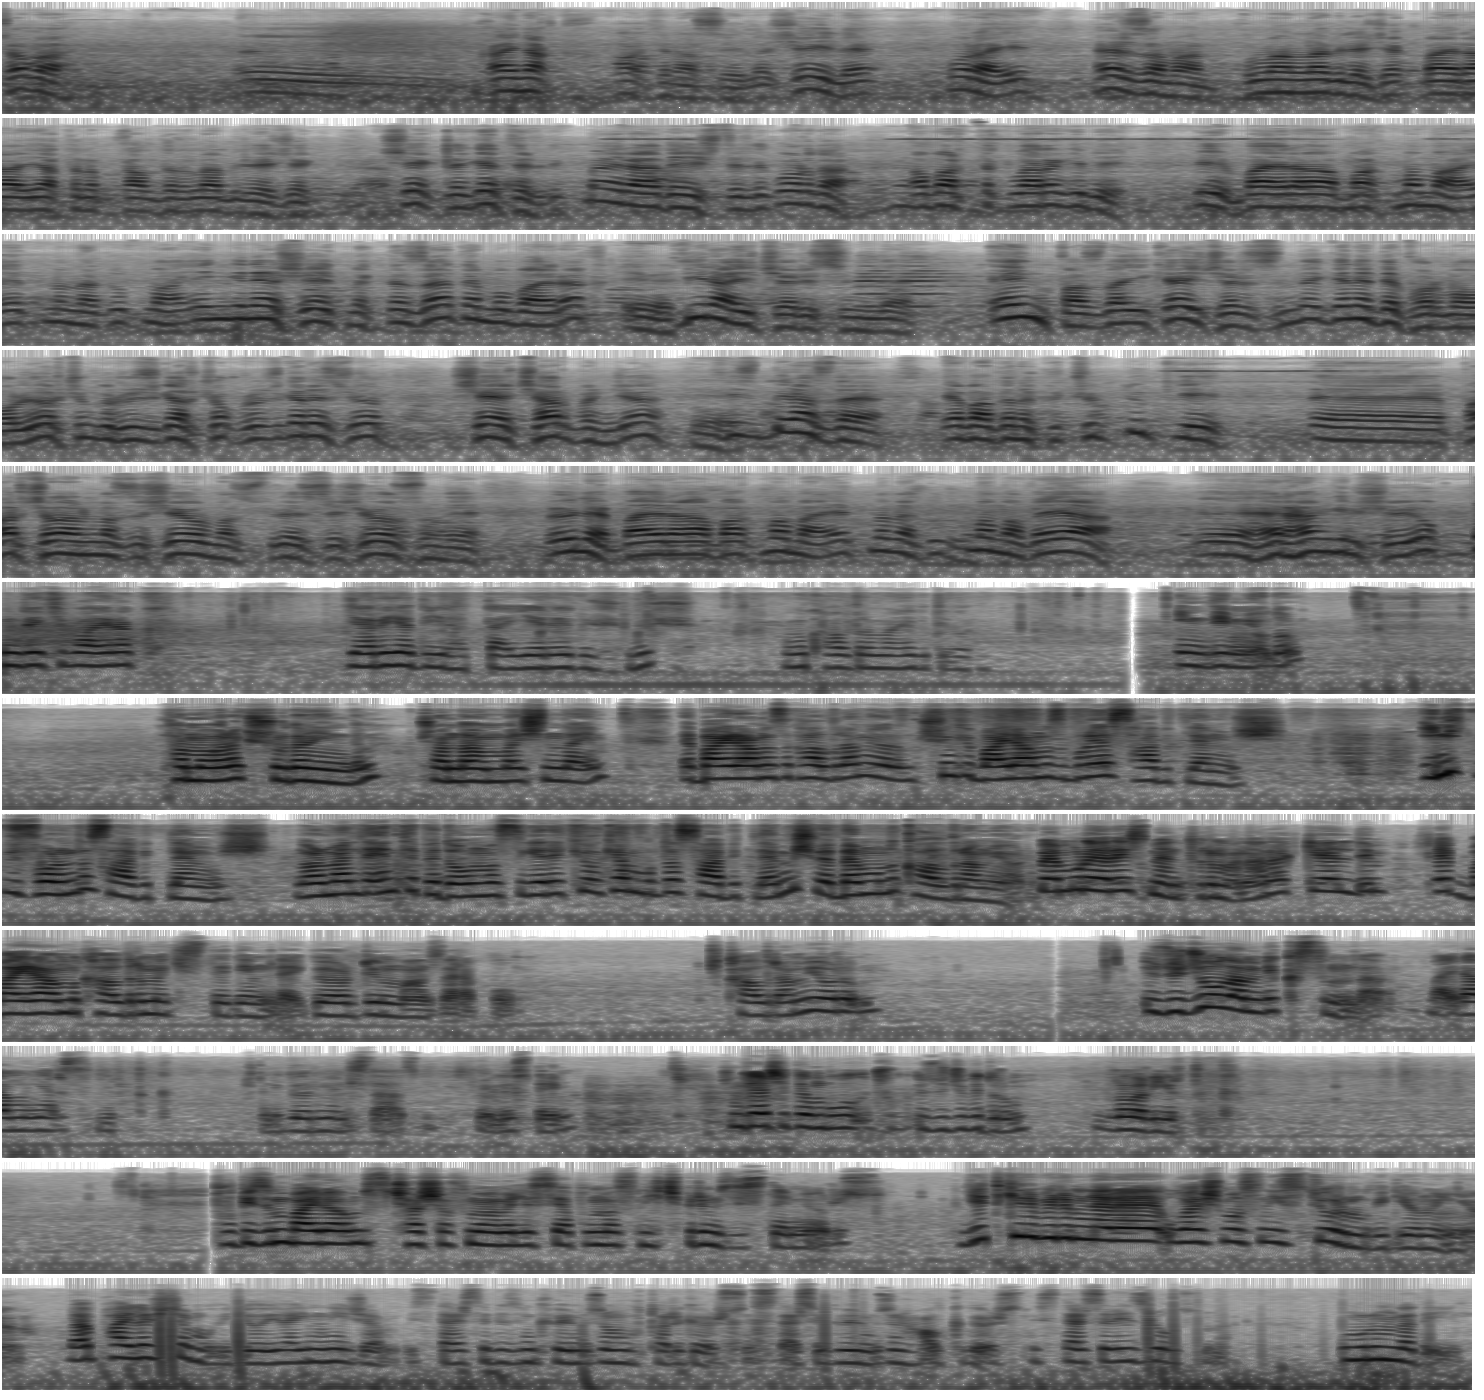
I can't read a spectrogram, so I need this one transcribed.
sabah e, kaynak makinasıyla şeyle orayı her zaman kullanılabilecek, bayrağı yatılıp kaldırılabilecek şekle getirdik. Bayrağı değiştirdik. Orada abarttıkları gibi bir bayrağa bakmama, etmeme, tutma, engine şey etmekten zaten bu bayrak Evet. bir ay içerisinde en fazla iki ay içerisinde gene deforme oluyor. Çünkü rüzgar çok rüzgar esiyor. Şeye çarpınca biz biraz da ebadını küçülttük ki e, parçalanması şey olması süresi şey olsun diye. Öyle bayrağa bakmama, etmeme, tutmama veya e, herhangi bir şey yok. Önümdeki bayrak yarıya değil hatta yere düşmüş. Onu kaldırmaya gidiyorum. İndiğim yolu. Tam olarak şuradan indim. Şu an dağın başındayım. Ve bayrağımızı kaldıramıyorum. Çünkü bayrağımız buraya sabitlenmiş. İnik bir formda sabitlenmiş. Normalde en tepede olması gerekiyorken burada sabitlenmiş ve ben bunu kaldıramıyorum. Ben buraya resmen tırmanarak geldim. Ve bayrağımı kaldırmak istediğimde gördüğüm manzara bu. Kaldıramıyorum üzücü olan bir kısımda bayrağımın yarısı yırtık. Hani görmeniz lazım. Şöyle göstereyim. Çünkü gerçekten bu çok üzücü bir durum. Buraları yırtık. Bu bizim bayrağımız çarşaf muamelesi yapılmasını hiçbirimiz istemiyoruz. Yetkili birimlere ulaşmasını istiyorum bu videonun ya. Ben paylaşacağım bu videoyu, yayınlayacağım. İsterse bizim köyümüzün muhtarı görsün, isterse köyümüzün halkı görsün, isterse rezil olsunlar. Umurumda değil.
